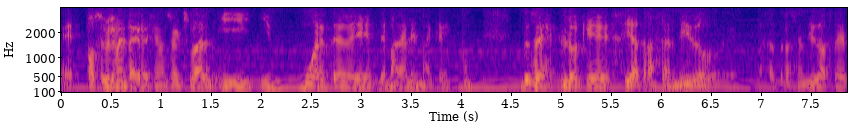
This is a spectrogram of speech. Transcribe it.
eh, posiblemente agresión sexual y, y muerte de, de Madeleine McCain. ¿no? Entonces, lo que sí ha trascendido, eh, ha trascendido hace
